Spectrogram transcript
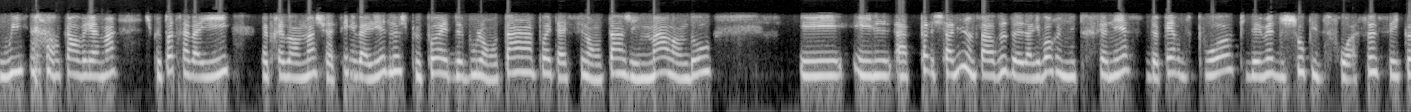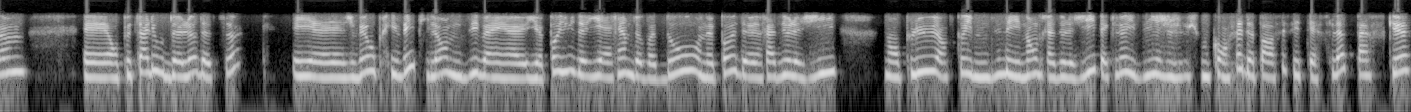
Oui, encore vraiment. Je peux pas travailler. Mais présentement, je suis assez invalide. Là. Je peux pas être debout longtemps, pas être assis longtemps. J'ai mal en dos. Et, et je suis allée me faire dire d'aller voir une nutritionniste, de perdre du poids, puis de mettre du chaud puis du froid. Ça, c'est comme euh, on peut aller au-delà de ça? Et euh, je vais au privé, puis là, on me dit ben euh, il n'y a pas eu de IRM de votre dos, on n'a pas de radiologie non plus. En tout cas, il me dit des noms de radiologie. Fait que là, il dit je vous conseille de passer ces tests-là parce que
